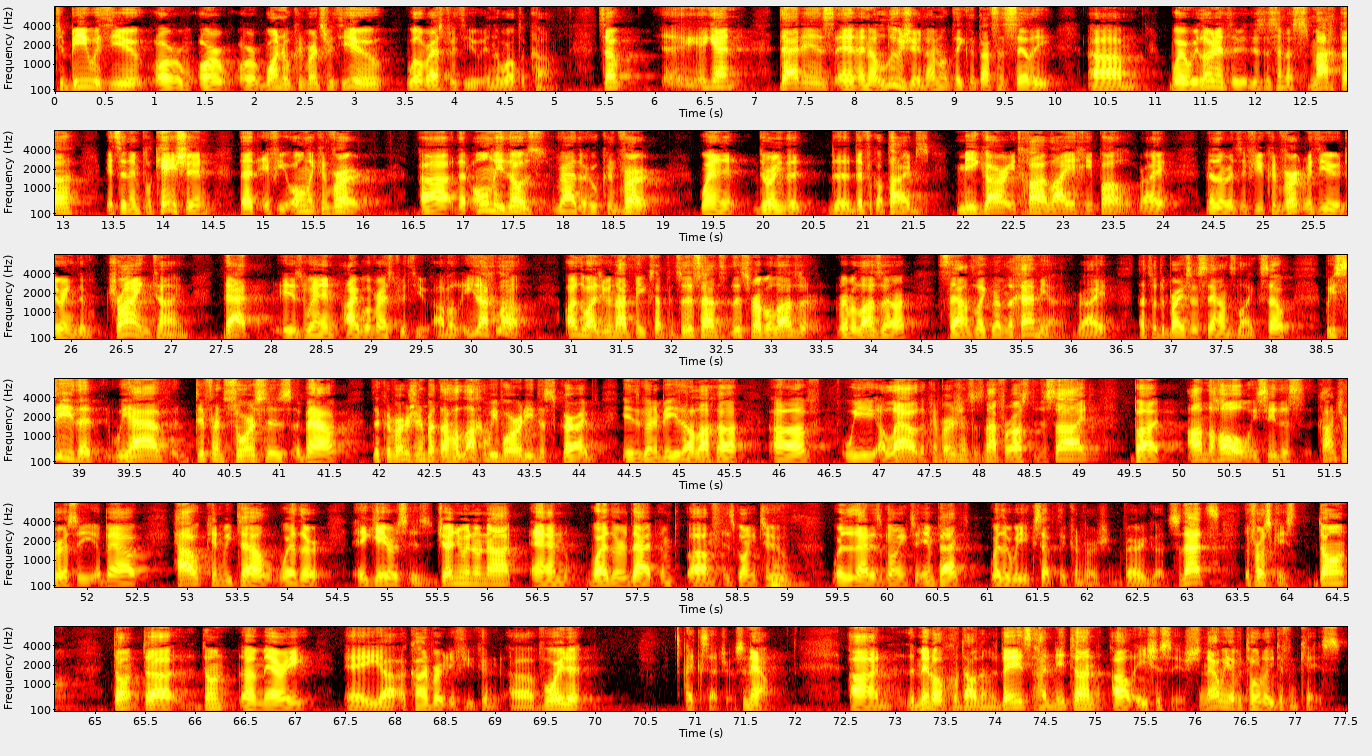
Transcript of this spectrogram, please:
to be with you, or or or one who converts with you will rest with you in the world to come. So again, that is an, illusion. I don't think that that's necessarily um, where we learn it. Is this an asmachta? It's an implication that if you only convert, uh, that only those rather who convert when it, during the, the difficult times, migar itcha right? In other words, if you convert with you during the trying time, that is when I will rest with you. Aval idach lo. Otherwise, you will not be accepted. So this sounds, this Rebbe Lazar, Rebbe Lazar sounds like Rebbe Nechemia, right? That's what the Brisa sounds like. So we see that we have different sources about the conversion, but the halacha we've already described is going to be the halacha of we allow the conversions. It's not for us to decide, but on the whole, we see this controversy about how can we tell whether a gerus is genuine or not, and whether that um, is going to whether that is going to impact whether we accept the conversion. Very good. So that's the first case. Don't don't uh, don't uh, marry a, uh, a convert if you can avoid it, etc. So now on the middle of Chavdal Damaz Beis, Hanitan al Eishis Ish. So now we have a totally different case.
